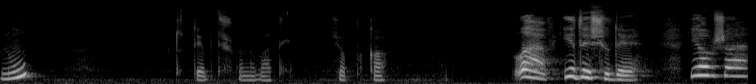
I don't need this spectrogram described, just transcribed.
Ну, то ти будеш винувати. Все, пока. Лев, іди сюди. Я вже.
